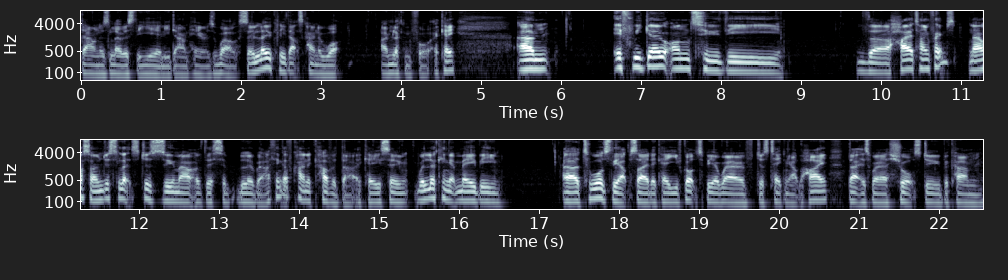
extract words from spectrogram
down as low as the yearly down here as well. So locally, that's kind of what I'm looking for, okay? Um, if we go on to the the higher time frames now so i'm just let's just zoom out of this a little bit. I think i've kind of covered that okay? So we're looking at maybe uh, towards the upside, okay, you've got to be aware of just taking out the high. That is where shorts do become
